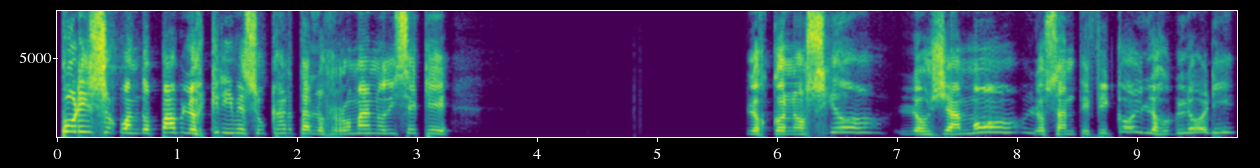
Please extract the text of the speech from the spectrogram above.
Por eso cuando Pablo escribe su carta a los romanos dice que los conoció, los llamó, los santificó y los glorificó.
